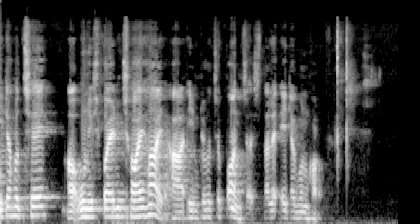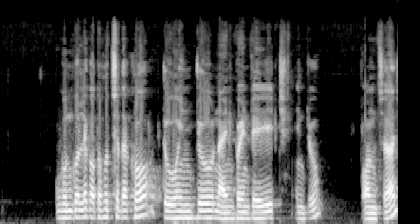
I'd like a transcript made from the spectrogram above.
এটা হচ্ছে উনিশ পয়েন্ট ছয় হয়, আর ইন্টু হচ্ছে পঞ্চাশ। তাহলে এইটা গুণ করো। গুণ করলে কত হচ্ছে দেখো? Two into nine point eight into পঞ্চাশ।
